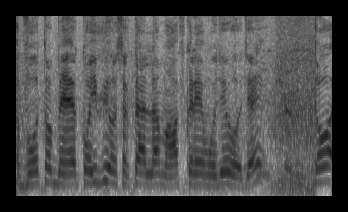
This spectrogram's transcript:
वो तो मैं कोई भी हो सकता है अल्लाह माफ़ करे मुझे हो जाए। तो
